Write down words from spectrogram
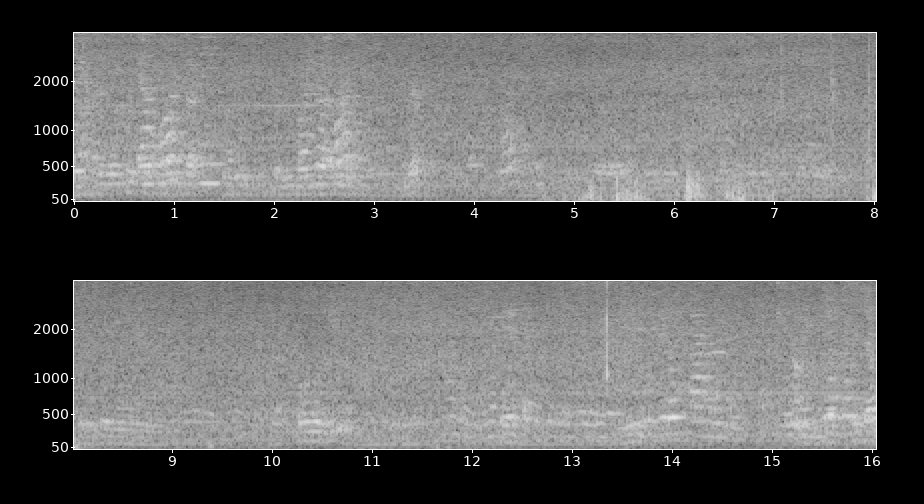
feia? Eu vou assim. Quando eu assim. Vou Seda. Não você já-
